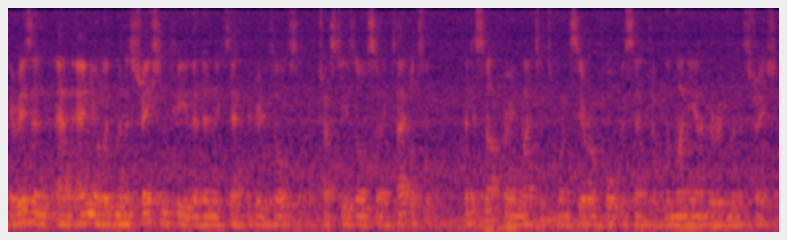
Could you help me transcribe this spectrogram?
there is an, an annual administration fee that an executor is also, a trustee is also entitled to. But it's not very much, it's 0.04% of the money under administration.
